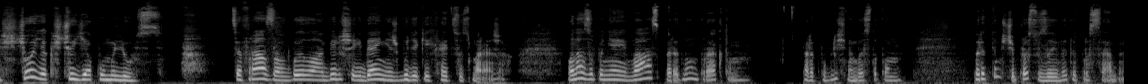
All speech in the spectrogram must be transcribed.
що, якщо я помилюсь? Ця фраза вбила більше ідей, ніж будь-який хейт в соцмережах. Вона зупиняє вас перед новим проектом, перед публічним виступом, перед тим, щоб просто заявити про себе.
